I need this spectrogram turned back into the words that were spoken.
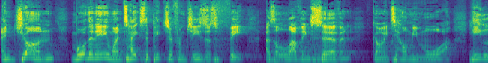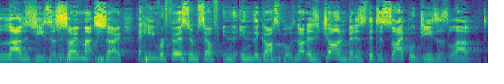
And John, more than anyone, takes a picture from Jesus' feet as a loving servant going, Tell me more. He loves Jesus so much so that he refers to himself in the, in the Gospels, not as John, but as the disciple Jesus loved.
